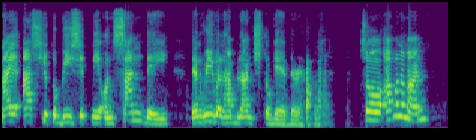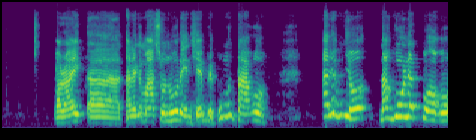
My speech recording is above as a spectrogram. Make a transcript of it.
na I ask you to visit me on Sunday, then we will have lunch together. So ako naman, alright, uh, talaga masunurin, syempre, pumunta ako alam nyo, nagulat po ako.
